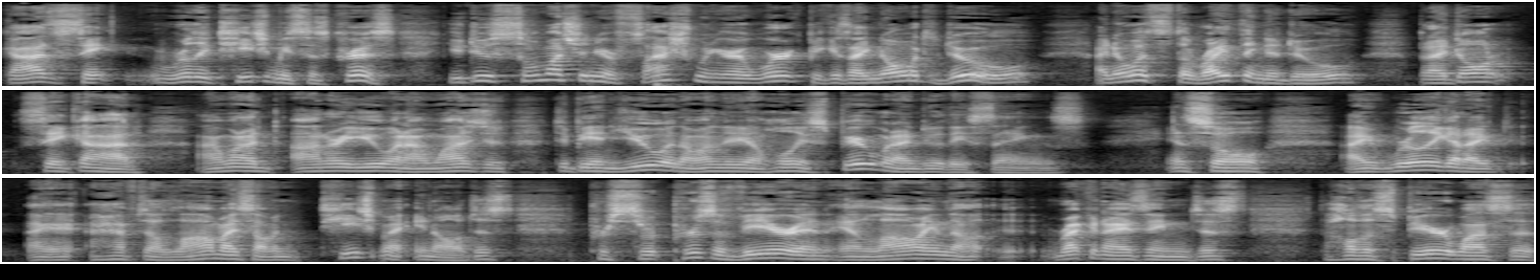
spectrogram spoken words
God's saying, really teaching me, says, Chris, you do so much in your flesh when you're at work because I know what to do. I know it's the right thing to do, but I don't say, God, I want to honor you and I want you to be in you and I want to be in the Holy Spirit when I do these things. And so I really got to, I have to allow myself and teach my, you know, just perse- persevere and, allowing the, recognizing just how the Spirit wants to,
